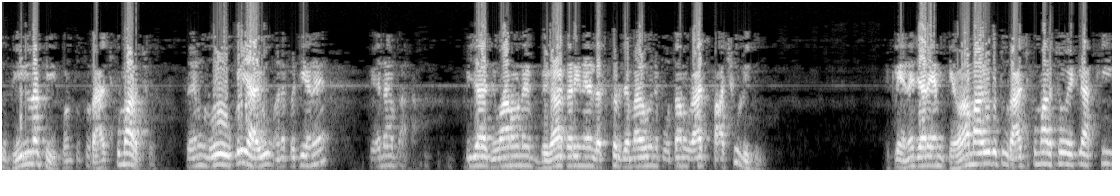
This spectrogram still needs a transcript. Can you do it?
તું ભીલ નથી, પણ તું તો રાજકુમાર છો, તો એનું લોહી ઉકળી આવ્યું અને પછી એને એના બીજા જવાનોને ભેગા કરીને લશ્કર જમાવ્યું અને પોતાનું રાજ પાછું લીધું. એટલે એને જયારે એમ કહેવામાં આવ્યું કે તું રાજકુમાર છો, એટલે આખી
